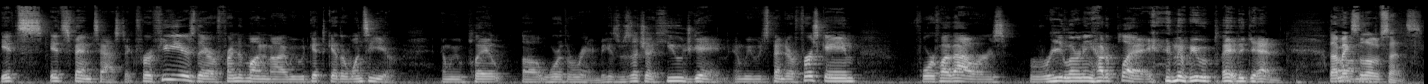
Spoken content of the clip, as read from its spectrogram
It's it's fantastic. For a few years there, a friend of mine and I, we would get together once a year, and we would play uh, War of the Ring because it was such a huge game, and we would spend our first game four or five hours relearning how to play, and then we would play it again. That makes Um, a lot of sense.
